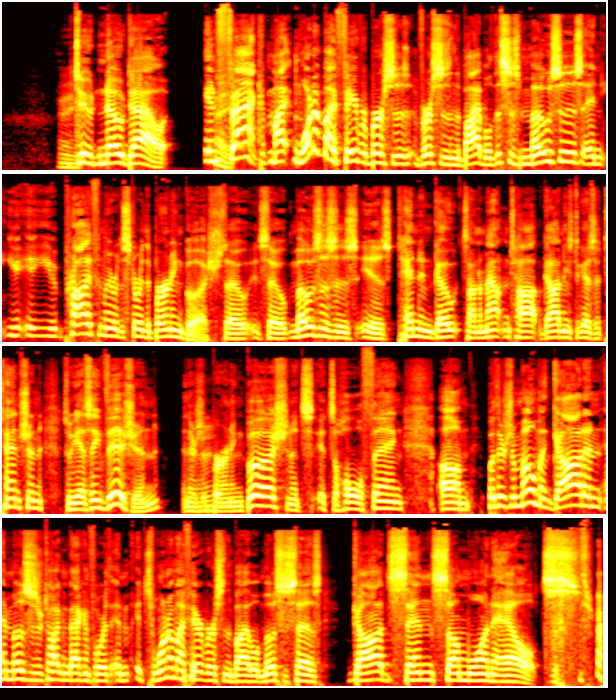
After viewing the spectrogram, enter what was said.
Right. Dude, no doubt. In Right. fact, my one of my favorite verses verses in the Bible. This is Moses, and you, you're probably familiar with the story of the burning bush. So, so Moses is is tending goats on a mountaintop. God needs to get his attention, so he has a vision, and there's a burning bush, and it's it's a whole thing. Um, but there's a moment God and, and Moses are talking back and forth, and it's one of my favorite verses in the Bible. Moses says, "God send someone else."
